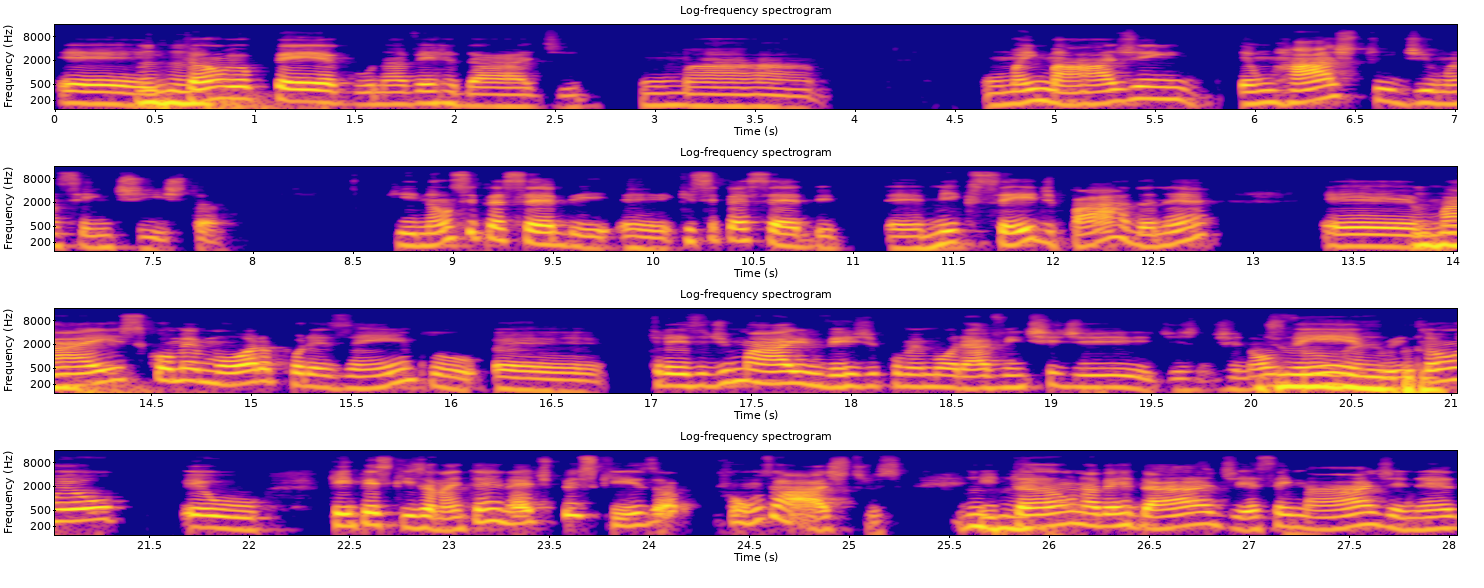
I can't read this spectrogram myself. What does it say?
É, uhum. Então eu pego, na verdade, uma uma imagem, é um rastro de uma cientista que não se percebe, é, que se percebe é, mixed, parda, né? É, uhum. Mas comemora, por exemplo, é, 13 de maio, em vez de comemorar 20 de, de, de, novembro. de novembro. Então, eu eu quem pesquisa na internet pesquisa com os astros. Uhum. Então, na verdade, essa imagem né,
